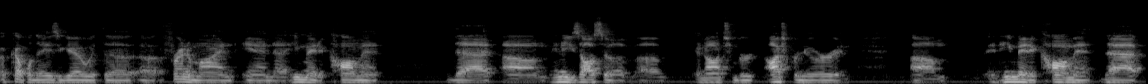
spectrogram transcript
a couple days ago with a, a, friend of mine and uh, he made a comment that, um, and he's also a, a, an entrepreneur, entrepreneur and um, and he made a comment that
